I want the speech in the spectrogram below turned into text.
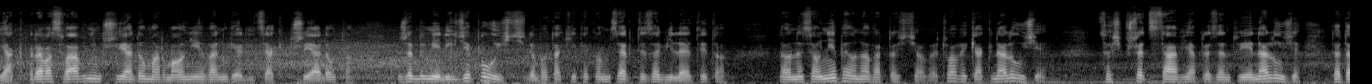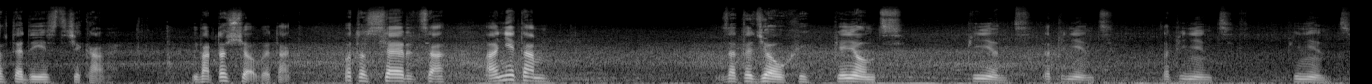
jak prawosławni przyjadą, mormoni, ewangelicy, jak przyjadą, to żeby mieli gdzie pójść, no bo takie te koncerty za bilety, to, to one są niepełnowartościowe. Człowiek jak na luzie coś przedstawia, prezentuje na luzie, to to wtedy jest ciekawe. I wartościowe, tak. Bo to z serca, a nie tam za te dziołchy, pieniądze, pieniędzy, za pieniędzy, za pieniędzy, pieniędzy.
